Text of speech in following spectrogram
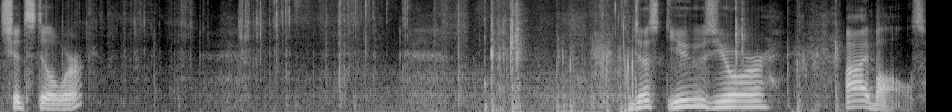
should still work. Just use your eyeballs.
